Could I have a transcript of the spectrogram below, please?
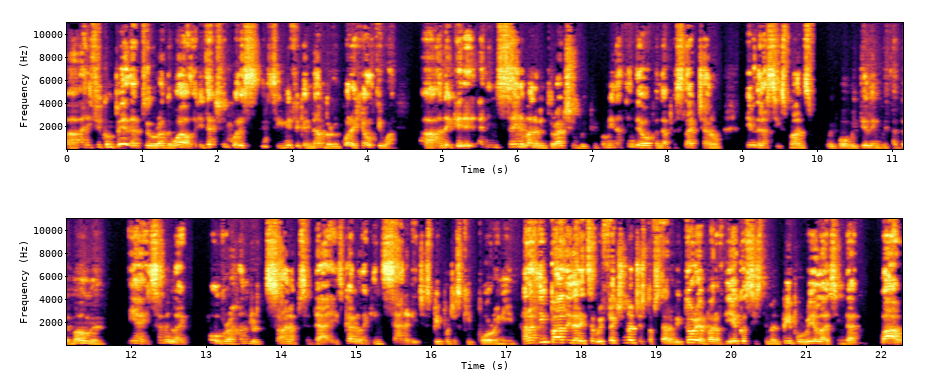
Uh, and if you compare that to around the world, it's actually quite a significant number and quite a healthy one. Uh, and they get an insane amount of interaction with people. I mean, I think they opened up a Slack channel even the last six months with what we're dealing with at the moment. Yeah, it's something like over 100 signups a day. It's kind of like insanity. Just people just keep pouring in. And I think partly that it's a reflection not just of Startup Victoria, but of the ecosystem and people realizing that, wow,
